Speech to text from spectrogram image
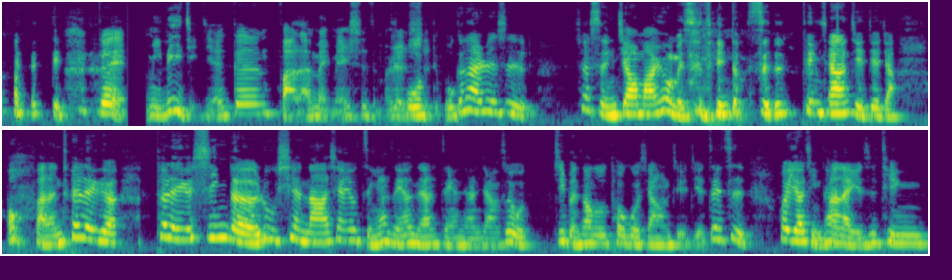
对，米粒姐姐跟法兰美眉是怎么认识？我我跟她认识算神交吗？因为我每次听都是听香香姐姐讲，哦，法兰推了一个推了一个新的路线呐、现在又怎样怎样怎样怎样怎样讲，所以我基本上都是透过香香姐姐。这次会邀请她来，也是听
